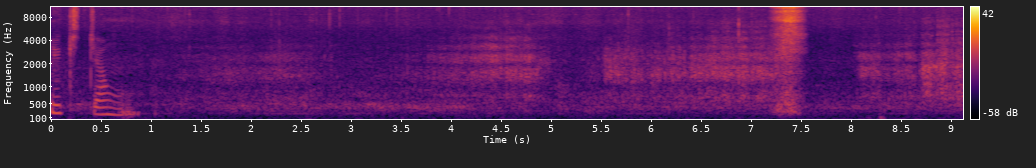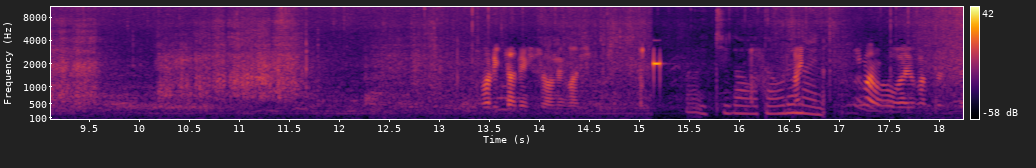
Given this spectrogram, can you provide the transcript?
ゆきちゃん森田です。お願いします。内側倒れないの、はい今の方が良かったです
